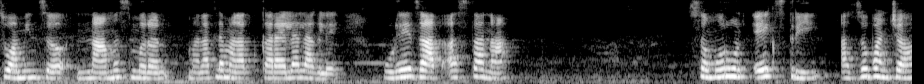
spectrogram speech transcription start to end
स्वामींचं नामस्मरण मनातल्या मनात करायला लागले. पुढे जात असताना समोरून एक स्त्री आजोबांच्या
